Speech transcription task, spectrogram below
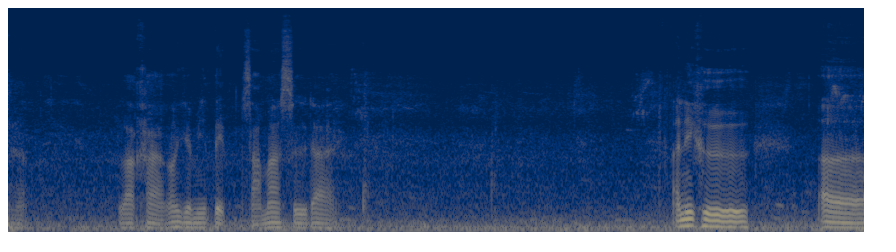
นะครับ ราคาก็จะมีติดสามารถซื้อได้ อันนี้คือเอ่อ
